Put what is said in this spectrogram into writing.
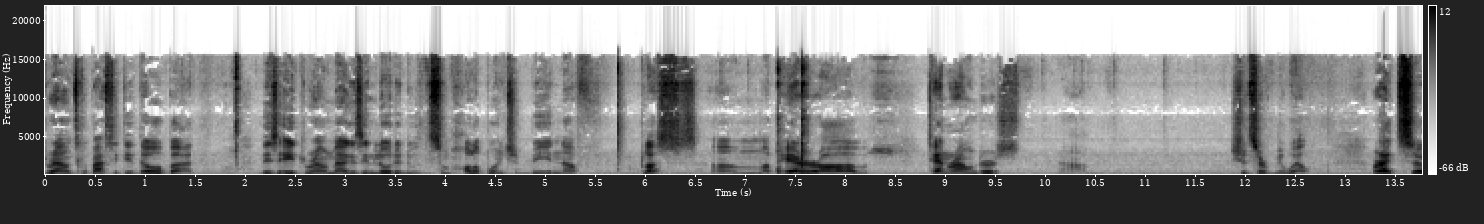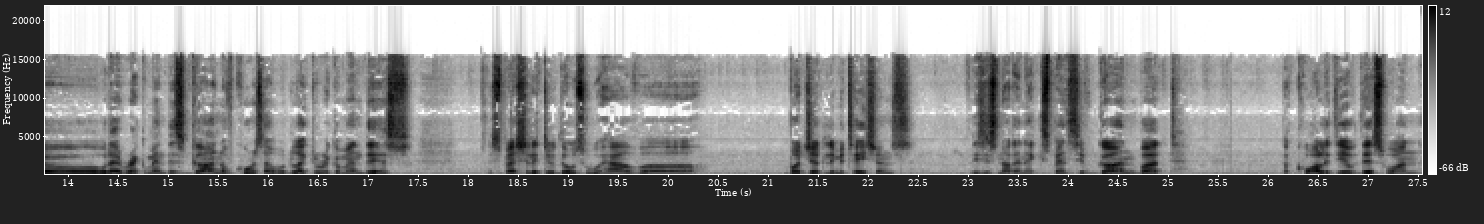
rounds capacity though, but this 8 round magazine loaded with some hollow points should be enough. Plus um, a pair of 10 rounders um, should serve me well. Alright, so would I recommend this gun? Of course, I would like to recommend this, especially to those who have uh, budget limitations. This is not an expensive gun, but the quality of this one,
